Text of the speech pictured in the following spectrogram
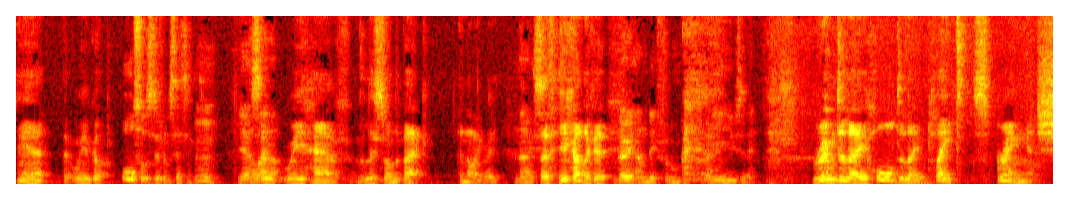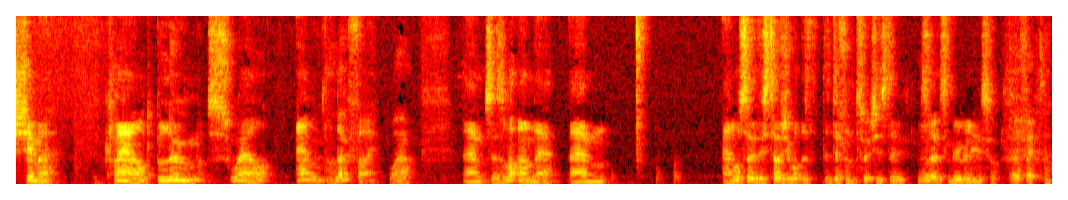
here that we've got all sorts of different settings. Mm, yeah, I like so that. we have the list on the back, annoyingly, Nice. so you can't look at it. Very handy from when you're using it. room delay, hall delay, plate, spring, shimmer, cloud, bloom, swell, and lo-fi. Wow. Um, so there's a lot on there. Um, and also this tells you what the, the different switches do. So Mm. it's going to be really useful. Perfect.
